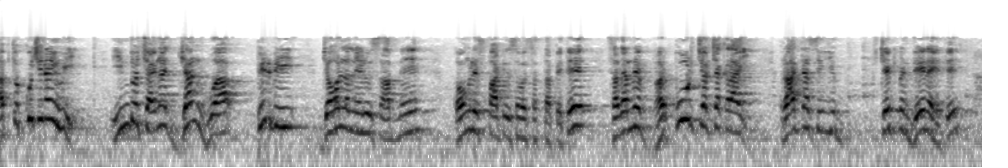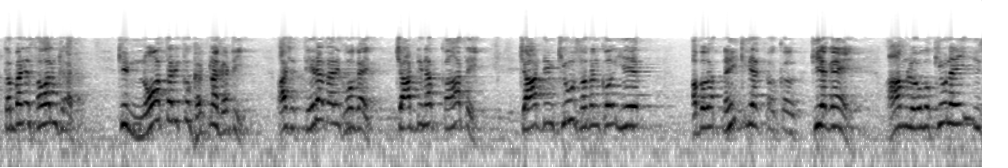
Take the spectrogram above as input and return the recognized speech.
अब तो कुछ नहीं हुई। इंडो चाइना जंग हुआ, फिर भी जवाहरलाल नेहरू साहब ने कांग्रेस पार्टी उस समय सत्ता पे थे। सदन में भरपूर चर्चा कराई। राजनाथ सिंह जी स्टेटमेंट दे रहे थे। तब मैंने सवाल उठाया था कि 9 तारीख को घटना घटी। आज 13 तारीख हो गए चार दिन अब कहाँ थे? चार दिन क्यों सदन को ये अवगत नहीं किया किया गए? आम लोगों को क्यों नहीं इस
